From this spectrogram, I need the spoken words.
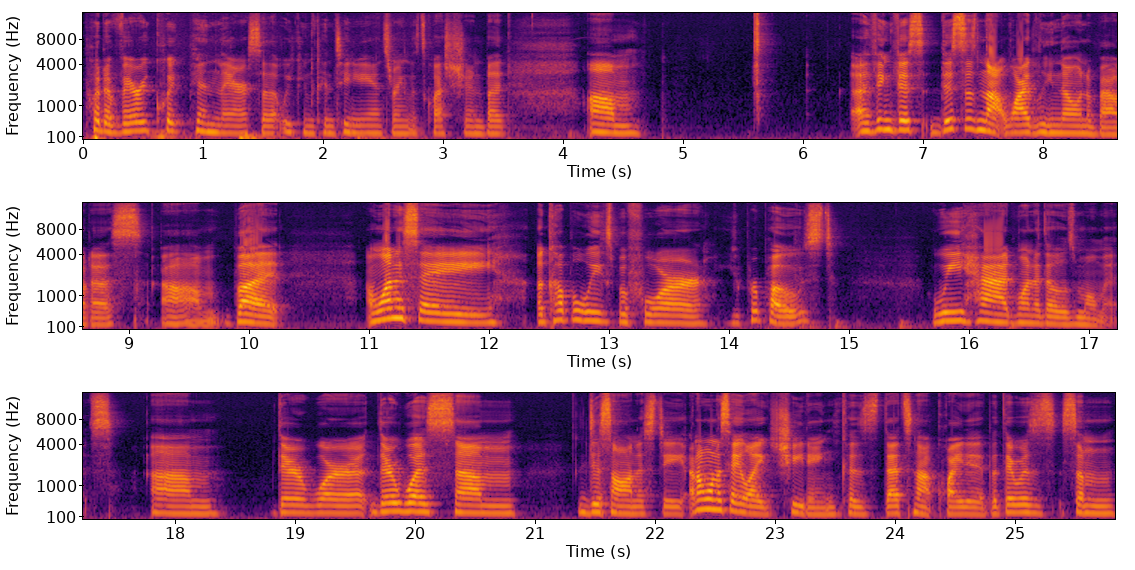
put a very quick pin there so that we can continue answering this question. But um, I think this this is not widely known about us, um, but I want to say a couple weeks before you proposed, we had one of those moments. Um, there were there was some dishonesty. I don't want to say like cheating because that's not quite it, but there was some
